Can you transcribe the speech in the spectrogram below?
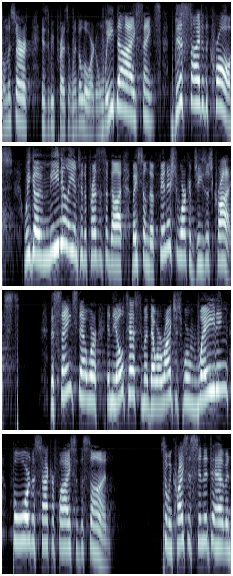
on this earth is to be present with the Lord. When we die, saints, this side of the cross, we go immediately into the presence of God based on the finished work of Jesus Christ. The saints that were in the Old Testament that were righteous were waiting for the sacrifice of the Son. So when Christ ascended to heaven,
